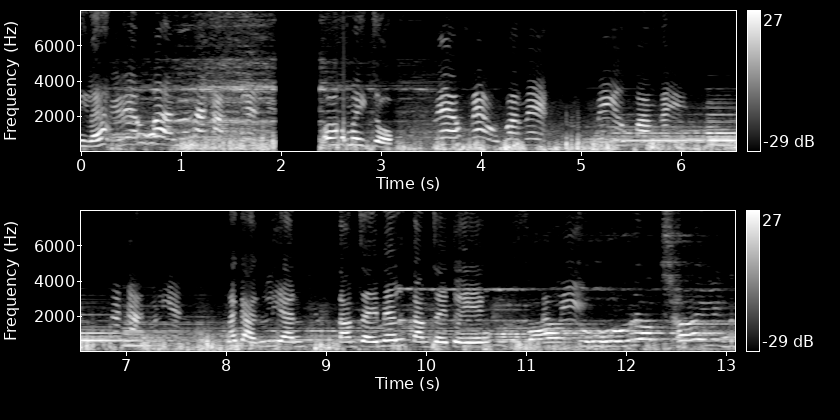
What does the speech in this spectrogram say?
อีกแล้ว แม่ว่าหน้ากากเนี่ยโอ้ไม่จบ แม่แม่บอกว่าแม่แม่อยากฟังไอ้หน้ากากทุเรียนหน้ากากทุเรียนตามใจแม่หรือตามใจตัวเอง ฝากตัวรับใช้น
